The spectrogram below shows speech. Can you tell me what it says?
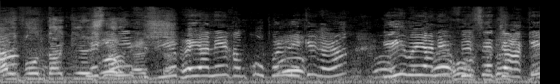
आईफोन था कैश था लेकिन ये- ये भैया ने हमको ऊपर लेके गया यही भैया ने फिर से जाके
